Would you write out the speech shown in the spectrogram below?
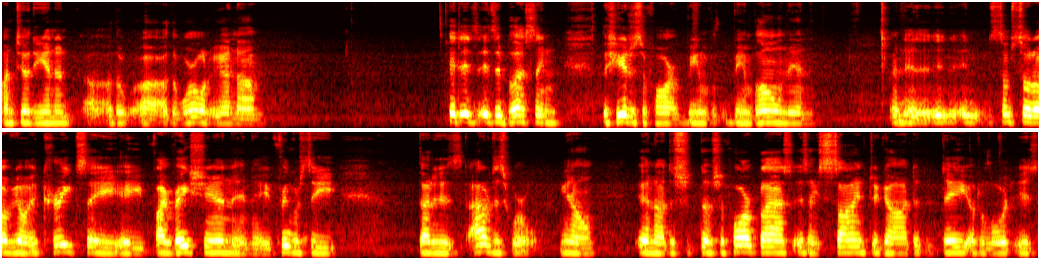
until the end of, uh, the uh, of the world, and um, it is it's a blessing to hear the shofar being being blown and and in, in, some sort of you know it creates a, a vibration and a frequency that is out of this world you know. And uh, the, the shofar blast is a sign to God that the day of the Lord is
